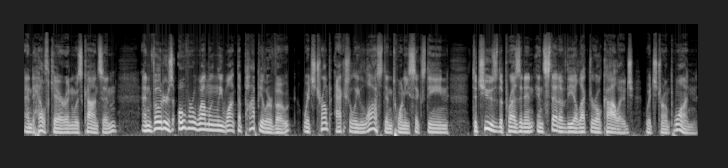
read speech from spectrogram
and health care in Wisconsin, and voters overwhelmingly want the popular vote, which Trump actually lost in 2016, to choose the president instead of the Electoral College, which Trump won.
